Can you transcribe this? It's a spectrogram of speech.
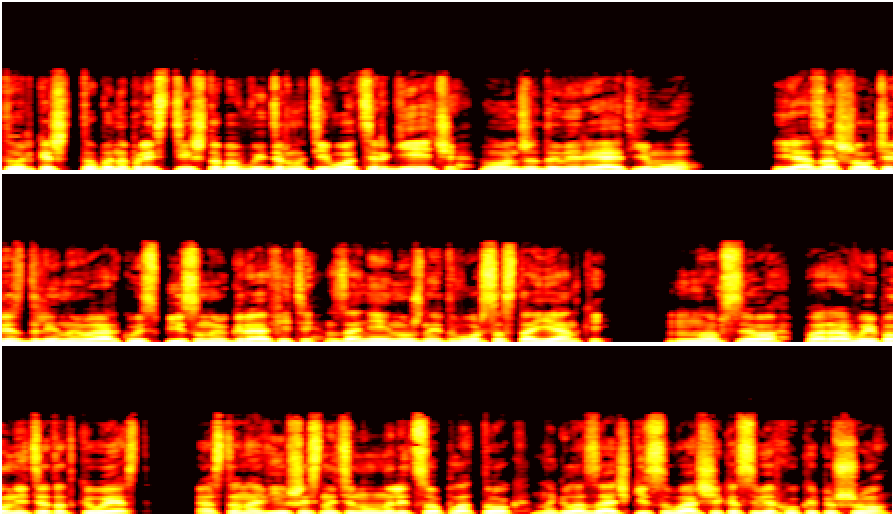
Только чтобы наплести, чтобы выдернуть его от Сергеича. Он же доверяет ему. Я зашел через длинную арку, исписанную граффити. За ней нужный двор со стоянкой. Ну все, пора выполнить этот квест. Остановившись, натянул на лицо платок, на глаза очки сварщика сверху капюшон.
